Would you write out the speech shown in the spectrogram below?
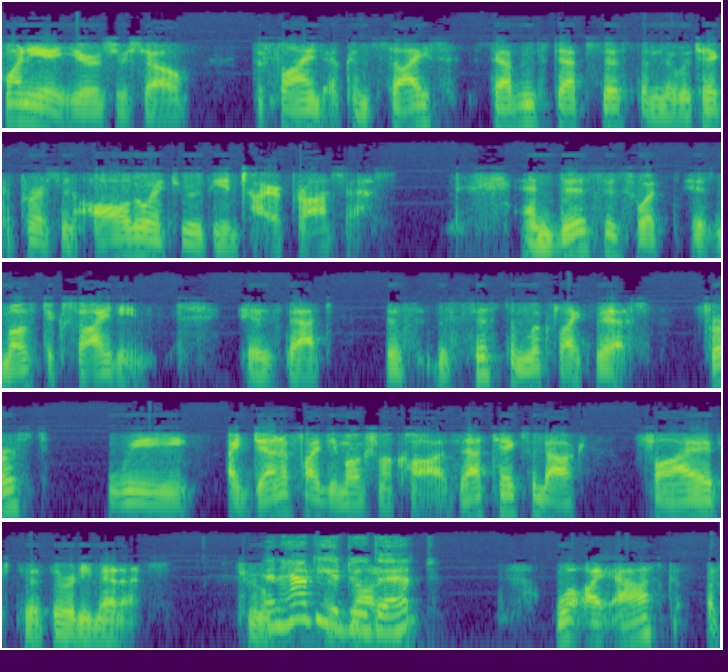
28 years or so to find a concise seven-step system that would take a person all the way through the entire process. And this is what is most exciting, is that this, the system looks like this. First, we identify the emotional cause. That takes about five to 30 minutes. To, and how do you do that? Well, I ask a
